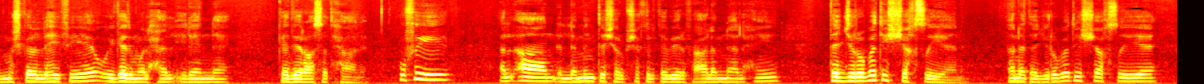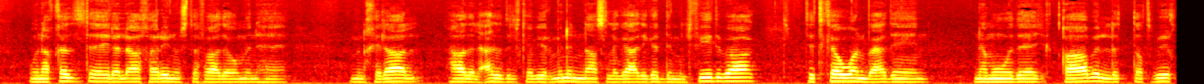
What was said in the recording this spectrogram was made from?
المشكلة اللي هي فيها ويقدموا الحل إلينا كدراسة حالة. وفي الآن اللي منتشر بشكل كبير في عالمنا الحين تجربتي الشخصية. أنا أنا تجربتي الشخصية ونقلتها إلى الآخرين واستفادوا منها من خلال هذا العدد الكبير من الناس اللي قاعد يقدم الفيدباك تتكون بعدين نموذج قابل للتطبيق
